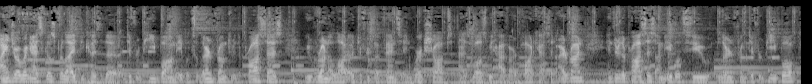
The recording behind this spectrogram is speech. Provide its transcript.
I enjoy working at Skills for Life because of the different people I'm able to learn from through the process. We run a lot of different events and workshops, as well as we have our podcast that I run. And through the process, I'm able to learn from different people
